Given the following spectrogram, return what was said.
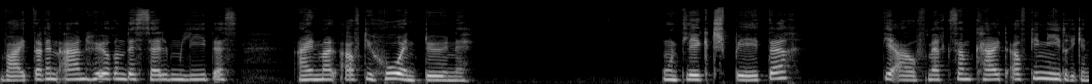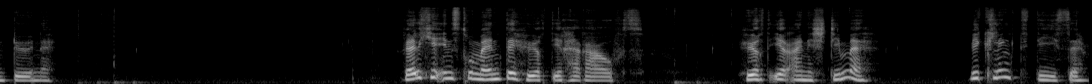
weiteren Anhören desselben Liedes einmal auf die hohen Töne und legt später die Aufmerksamkeit auf die niedrigen Töne. Welche Instrumente hört ihr heraus? Hört ihr eine Stimme? Wie klingt diese?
